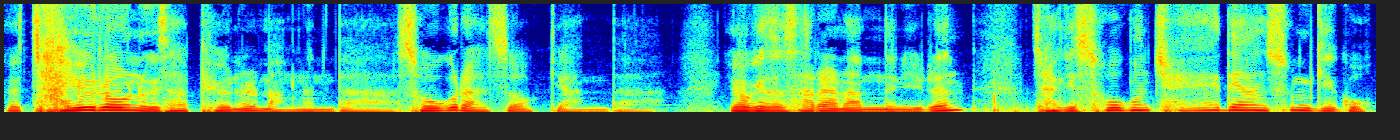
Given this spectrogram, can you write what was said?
그 자유로운 의사 표현을 막는다. 속을 알 수 없게 한다. 여기서 살아남는 일은 자기 속은 최대한 숨기고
